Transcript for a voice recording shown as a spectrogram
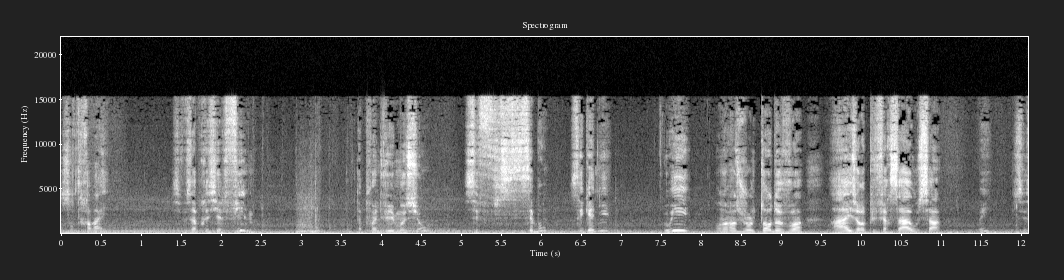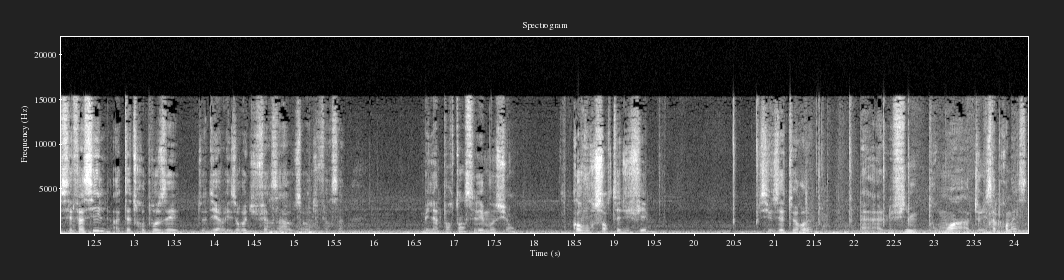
son travail. Si vous appréciez le film, d'un point de vue émotion, c'est bon, c'est gagné. Oui, on aura toujours le temps de voir, ah ils auraient pu faire ça ou ça. Oui, c'est facile à tête reposée de dire ils auraient dû faire ça ou ils auraient dû faire ça. Mais l'important c'est l'émotion. Quand vous ressortez du film, si vous êtes heureux, ben, le film pour moi a tenu sa promesse.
